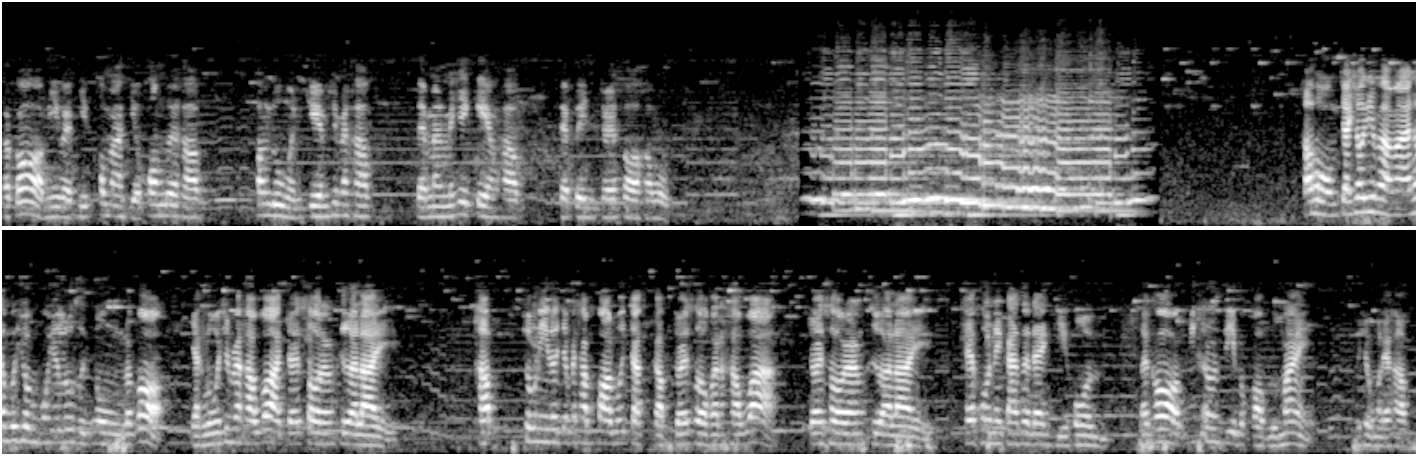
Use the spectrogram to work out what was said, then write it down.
แล้วก็มีไหวพริบเข้ามาเกี่ยวข้องด้วยครับ ฟังดูเหมือนเกมใช่ไหมครับ แต่มันไม่ใช่เกมครับ แต่เป็นจอยซอครับผม ครับผมจากช่วงที่ผ่านมาท่านผู้ชมคงจะรู้สึกงง แล้วก็อยากรู้ใช่ไหมครับว่าจอยซอนั้นคืออะไร ครับช่วงนี้เราจะไปทำความรู้จักกับจอยซอกันนะครับว่าจอยซอนั้นคืออะไร ใช้คนในการแสดงกี่คน แล้วก็มีเครื่องดนตรีประกอบหรือไม่ไปชมกันเลยครับ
